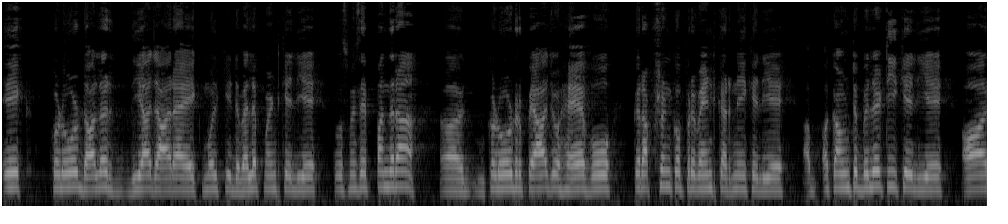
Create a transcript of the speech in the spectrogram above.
ایک کروڑ ڈالر دیا جا رہا ہے ایک ملک کی ڈیولپمنٹ کے لیے تو اس میں سے پندرہ کروڑ روپیہ جو ہے وہ کرپشن کو پریونٹ کرنے کے لیے اکاؤنٹبلٹی کے لیے اور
